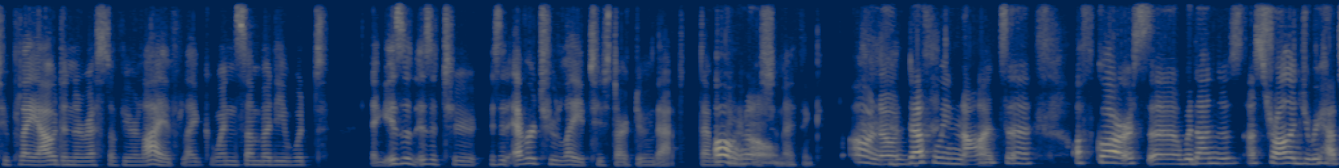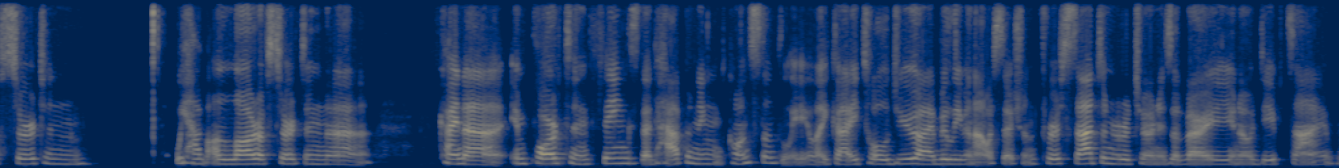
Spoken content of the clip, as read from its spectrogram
to play out in the rest of your life? Like when somebody would like is it is it too is it ever too late to start doing that? That would oh, be the no. question, I think. Oh no, definitely not. Uh, of course, uh, with astrology, we have certain we have a lot of certain uh, kind of important things that happening constantly like i told you i believe in our session first saturn return is a very you know deep time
